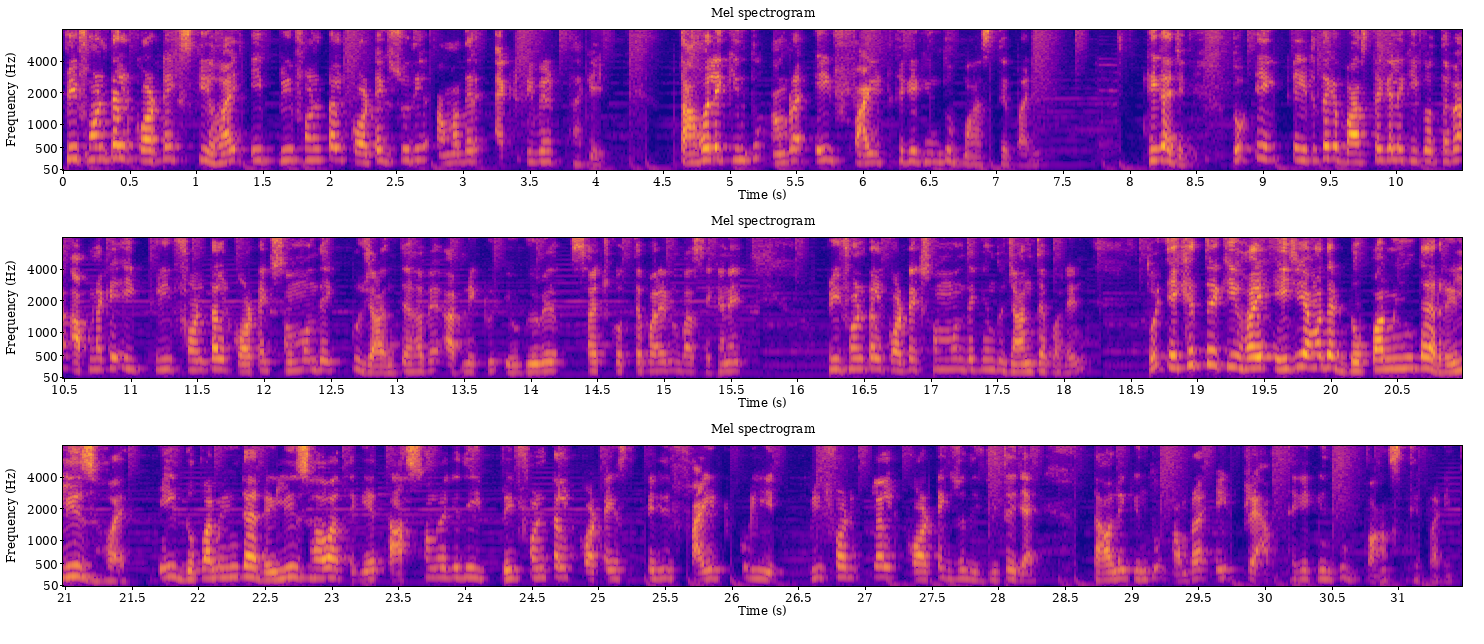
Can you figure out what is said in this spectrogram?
প্রিফ্রন্টাল কর্টেক্স কি হয়? এই প্রিফ্রন্টাল কর্টেক্স যদি আমাদের অ্যাক্টিভেট থাকে তাহলে কিন্তু আমরা এই ফাইট থেকে কিন্তু বাঁচতে পারি। ঠিক আছে? তো এই, এইটা থেকে বাঁচতে গেলে কি করতে হবে? আপনাকে এই প্রি প্রিফ্রন্টাল কর্টেক্স সম্বন্ধে একটু জানতে হবে। আপনি একটু ইউটিউবে সার্চ করতে পারেন বা সেখানে প্রিফ্রন্টাল কর্টেক্স সম্বন্ধে কিন্তু জানতে পারেন। তো এক্ষেত্রে কি হয়? এই যে আমাদের ডোপামিনটা রিলিজ হয়, এই ডোপামিনটা রিলিজ হওয়া থেকে তার সঙ্গে যদি প্রিফ্রন্টাল কর্টেক্সকে যদি ফাইট করিয়ে প্রিফ্রন্টাল কর্টেক্স যদি জিতে যায়, তাহলে কিন্তু আমরা এই ট্র্যাপ থেকে কিন্তু বাঁচতে পারি।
